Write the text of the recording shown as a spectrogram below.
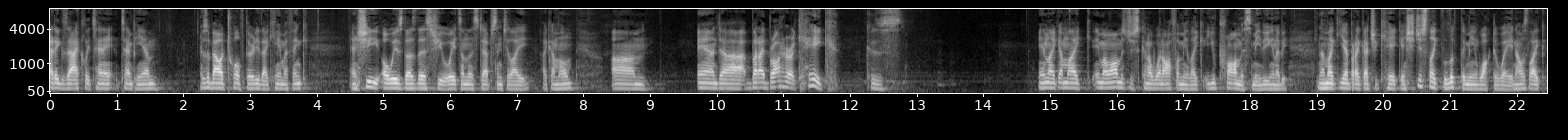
at exactly 10, 10 p.m. It was about 12:30 that I came, I think, and she always does this. She waits on the steps until I, I come home. Um, and uh, but I brought her a cake because and like i'm like and my mom just kind of went off on me like you promised me that you're gonna be and i'm like yeah but i got you cake and she just like looked at me and walked away and i was like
